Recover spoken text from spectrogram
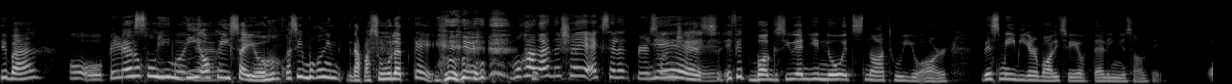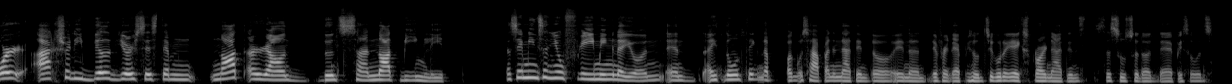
'Di ba? Oo. Pero, Pero kung hindi niya, okay sa'yo, kasi mukhang napasulat ka eh. Mukhang ano siya eh, excellent person siya yes. eh. If it bugs you and you know it's not who you are, this may be your body's way of telling you something. Or actually build your system not around dun sa not being late. Kasi minsan yung framing na yon and I don't think na pag-usapan na natin to in a different episode. Siguro i-explore natin sa susunod na episodes.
